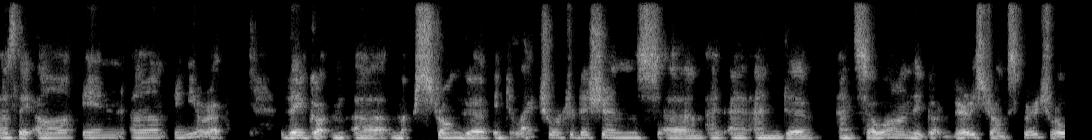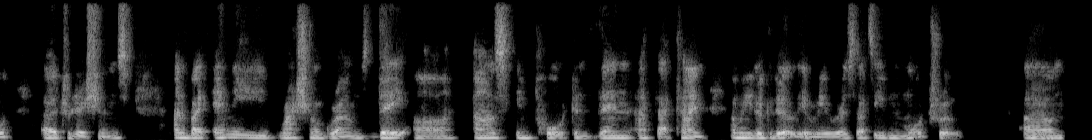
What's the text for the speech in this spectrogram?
as they are in, um, in Europe. They've got uh, much stronger intellectual traditions um, and, and, uh, and so on. They've got very strong spiritual uh, traditions. And by any rational grounds, they are as important then at that time. And when you look at earlier eras, that's even more true. Mm. Um,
